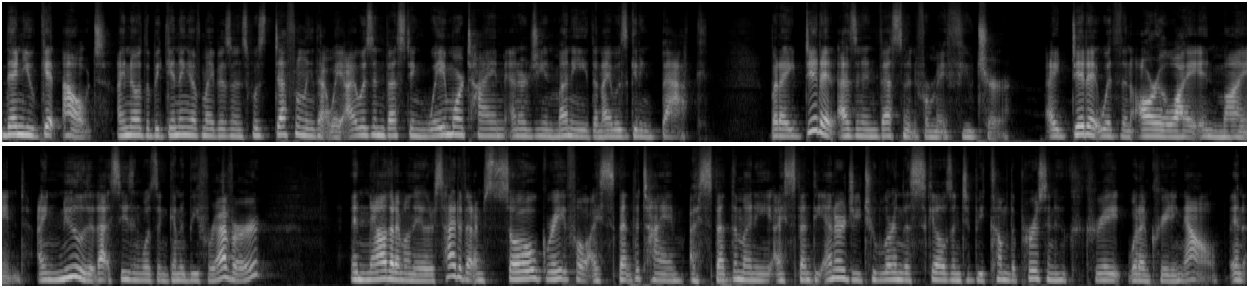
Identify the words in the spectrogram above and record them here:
then you get out. I know the beginning of my business was definitely that way. I was investing way more time, energy, and money than I was getting back. But I did it as an investment for my future. I did it with an ROI in mind. I knew that that season wasn't going to be forever. And now that I'm on the other side of it, I'm so grateful. I spent the time, I spent the money, I spent the energy to learn the skills and to become the person who could create what I'm creating now. And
